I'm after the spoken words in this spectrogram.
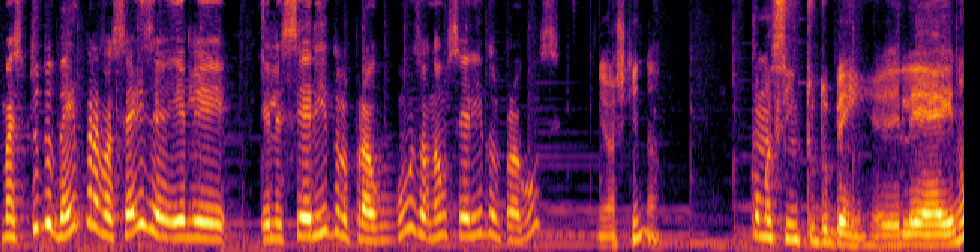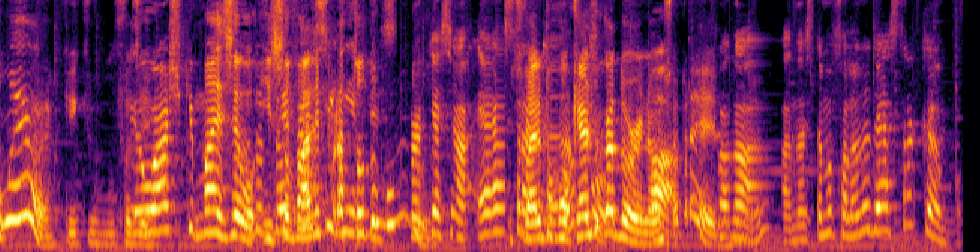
Mas tudo bem pra vocês ele, ele ser ídolo pra alguns ou não ser ídolo pra alguns? Eu acho que não. Como assim, tudo bem? Ele é e não é. O que, que eu vou fazer? Eu acho que Mas eu, isso vale seguinte, todo mundo. Porque assim, ó, Isso vale pra qualquer jogador, não Ó, só pra ele. Não, nós estamos falando de extracampo.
